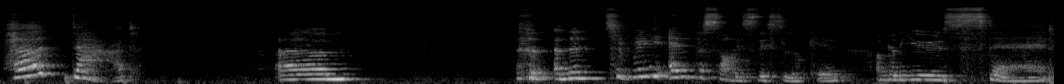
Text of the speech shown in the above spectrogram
Her dad, um, and then to really emphasise this looking, I'm going to use stared.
